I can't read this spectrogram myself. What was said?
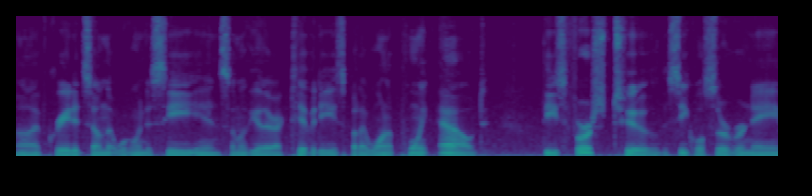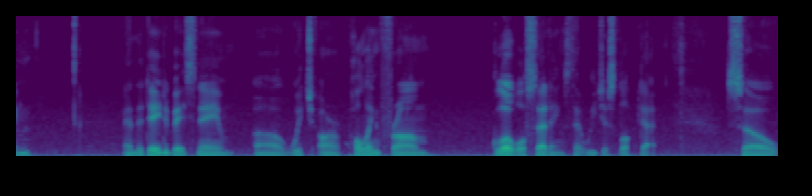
Uh, I've created some that we're going to see in some of the other activities, but I want to point out these first two, the SQL Server name and the database name, uh, which are pulling from global settings that we just looked at. So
